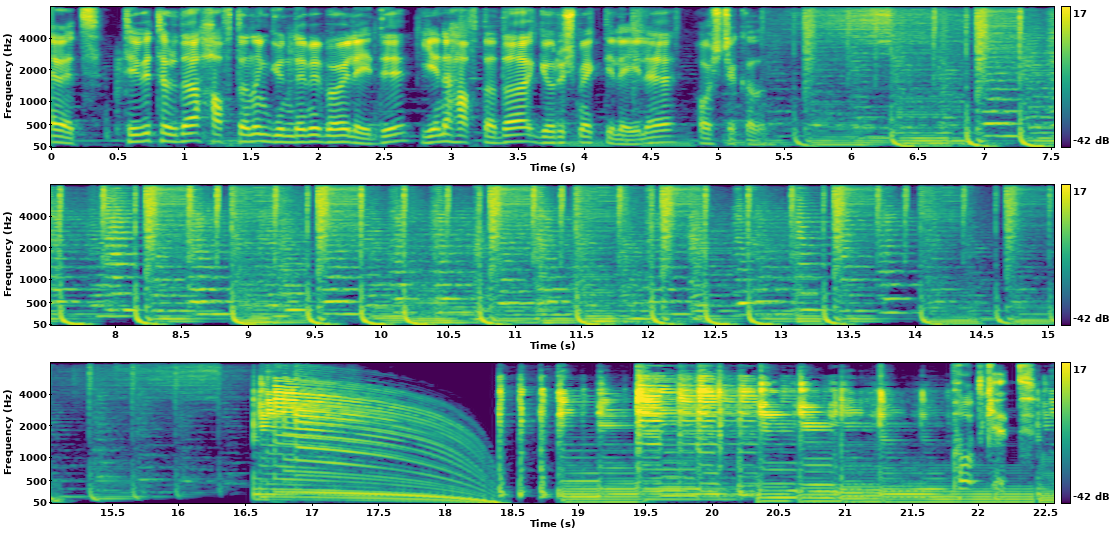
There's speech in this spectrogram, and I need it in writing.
Evet, Twitter'da haftanın gündemi böyleydi. Yeni haftada görüşmek dileğiyle, hoşçakalın. Podcast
